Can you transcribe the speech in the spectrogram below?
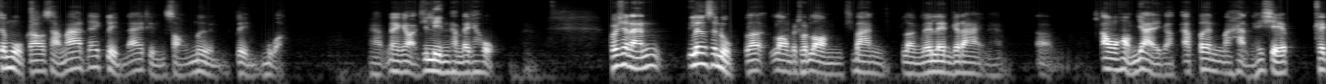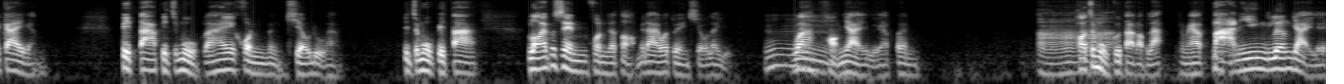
จมูกเราสามารถได้กลิ่นได้ถึงสองหมื่นกลิ่นบวกนะครับในขณะที่ลิ้นทำได้แค่หกเพราะฉะนั้นเรื่องสนุกแล้วลองไปทดลองที่บ้านลองเล่นๆก็ได้นะครับเอ่อเอาหอมใหญ่กับแอปเปิลมาหั่นให้เชฟใกล้ๆกัน ปิดตาปิดจมูกแล้วให้คนหนึ่งเคี้ยวดูครับ ปิดจมูกปิดตาร้อยเปอร์เซ็นต์คนจะตอบไม่ได้ว่าตัวเองเคี้ยวอะไรอยู่ ว่าหอมใหญ่หรือแอปเปิลอ่าเพราะจมูกกูตัดออกไปแล้วใช่ไหมครับตานี่ยิ่งเรื่องใหญ่เลย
